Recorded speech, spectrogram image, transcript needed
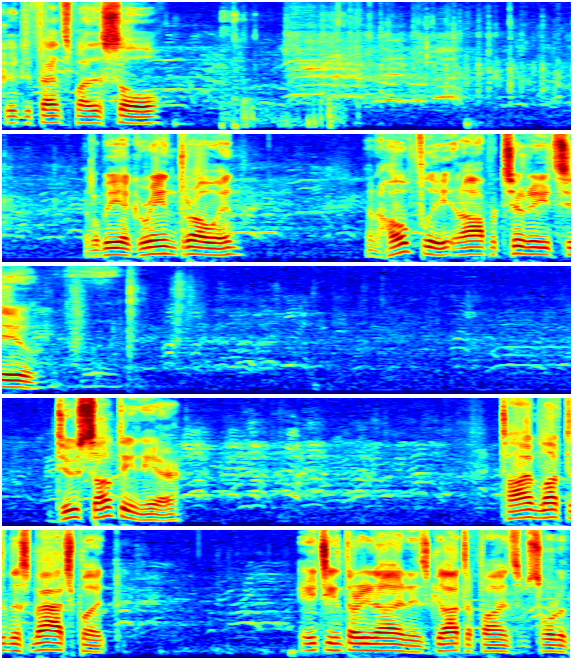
Good defense by the Sol. It'll be a green throw in and hopefully an opportunity to do something here. Time left in this match, but 1839 has got to find some sort of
